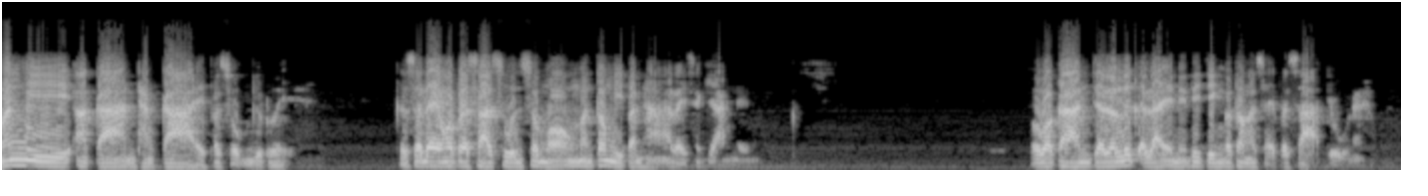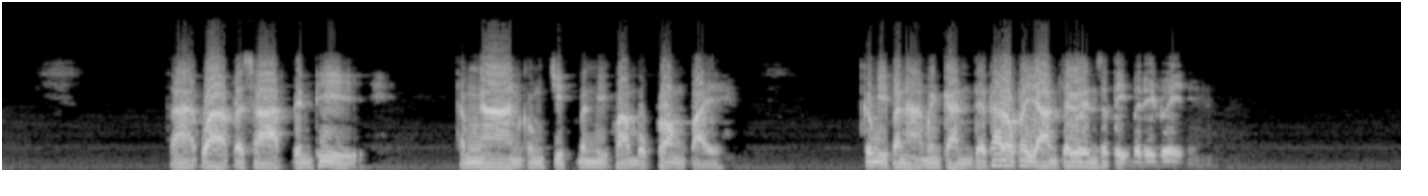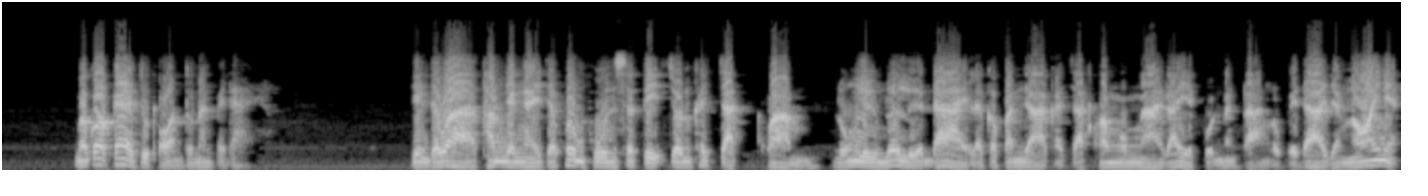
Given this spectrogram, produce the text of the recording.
มันมีอาการทางกายผสมอยู่ด้วย ก็แสดงว่าประสาทส่วนสมองมันต้องมีปัญหาอะไรสักอย่างหนึ่ง เพราะว่าการจะระลึกอะไรเนี่ยที่จริงก็ต้องอาศัยประสาทอยู่นะถ้าหากว่าประสาทเป็นที่ทำงานของจิตมันมีความบกพร่องไป ก็มีปัญหาเหมือนกัน แต่ถ้าเราพยายามเจริญสติไปเรื่อยๆเนี่ยมันก็แก้จุดอ่อนตรงนั้นไปได้เพียงแต่ว่าทำยังไงจะเพิ่มพูนสติจนขจัด ความหลงลืมเลื่อนเลือนได้ แล้วก็ปัญญาขจัดความงมงายไร้เหตุผลต่างๆ ลงไปได้อย่างน้อยเนี่ย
